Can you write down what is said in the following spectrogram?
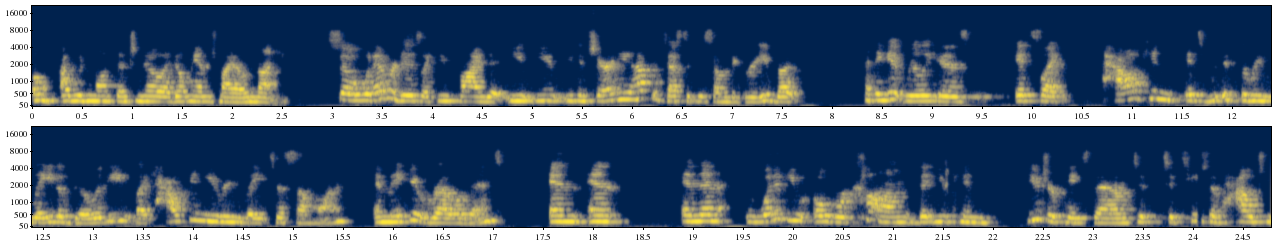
oh, I wouldn't want them to know I don't manage my own money. So whatever it is, like you find it, you you you can share, and you have to test it to some degree. But I think it really is. It's like how can it's it's the relatability. Like how can you relate to someone and make it relevant and and and then what have you overcome that you can future pace them to, to teach them how to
